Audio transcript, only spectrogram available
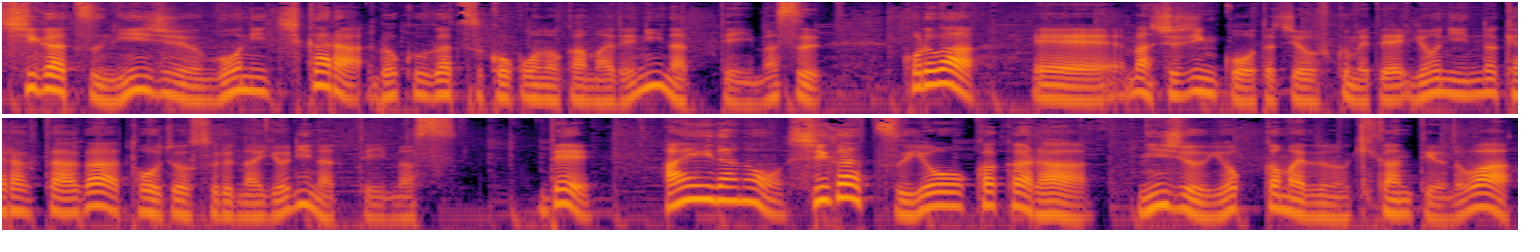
4月25日から6月9日までになっています。これは、えーまあ、主人公たちを含めて4人のキャラクターが登場する内容になっています。で、間の4月8日から24日までの期間っていうのは、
